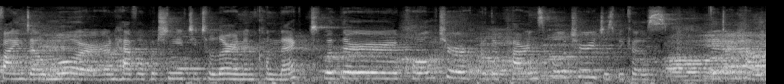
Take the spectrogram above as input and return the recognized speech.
find out more and have opportunity to learn and connect with their culture or their parents' culture just because they don't have the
